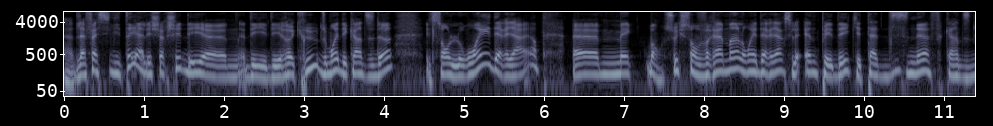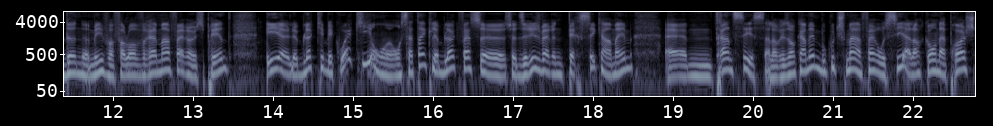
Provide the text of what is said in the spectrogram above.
de la facilité à aller chercher des, euh, des, des, recrues, du moins des candidats. Ils sont loin derrière. Euh, mais bon, ceux qui sont vraiment loin derrière, c'est le NPD qui est à 19 candidats nommés. Il va falloir vraiment faire un sprint. Et le Bloc québécois, qui, on, on s'attend que le Bloc fasse, se dirige vers une percée quand même, 36. Alors, ils ont quand même beaucoup de chemin à faire aussi, alors qu'on approche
